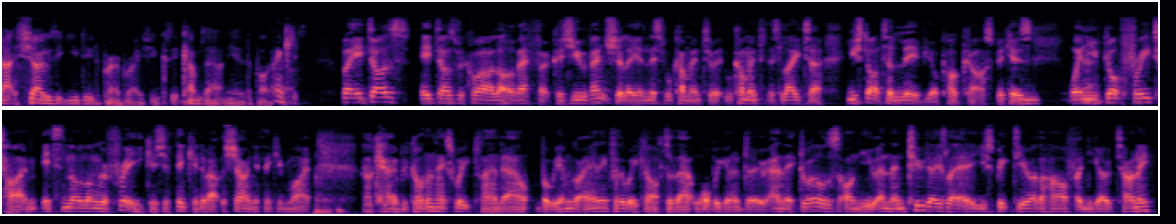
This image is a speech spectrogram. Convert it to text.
that shows that you do the preparation because it comes out in the end of the podcast. Thank you. But it does it does require a lot of effort because you eventually, and this will come into it, we'll come into this later. You start to live your podcast because mm. when you've got free time, it's no longer free because you're thinking about the show and you're thinking, right, okay, we've got the next week planned out, but we haven't got anything for the week after that. What we're we going to do? And it dwells on you. And then two days later, you speak to your other half and you go, Tony.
